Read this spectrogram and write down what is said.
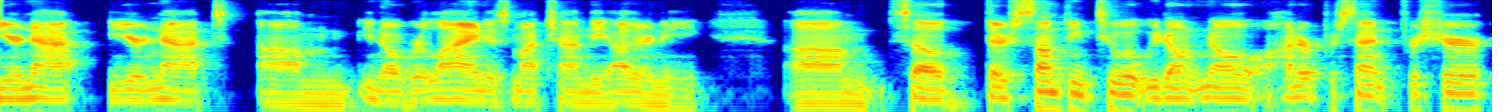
you're not you're not um, you know relying as much on the other knee. Um, so there's something to it. We don't know 100% for sure.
